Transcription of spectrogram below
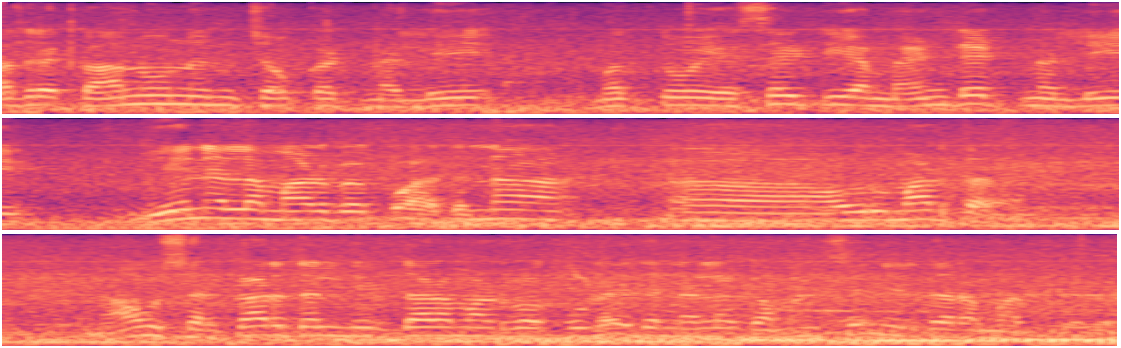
ಆದರೆ ಕಾನೂನಿನ ಚೌಕಟ್ಟಿನಲ್ಲಿ ಮತ್ತು ಎಸ್ ಐ ಟಿಯ ಮ್ಯಾಂಡೇಟ್ನಲ್ಲಿ ಏನೆಲ್ಲ ಮಾಡಬೇಕು ಅದನ್ನು ಅವರು ಮಾಡ್ತಾರೆ. ನಾವು ಸರ್ಕಾರದಲ್ಲಿ ನಿರ್ಧಾರ ಮಾಡುವಾಗ ಕೂಡ ಇದನ್ನೆಲ್ಲ ಗಮನಿಸಿ ನಿರ್ಧಾರ ಮಾಡ್ತೇವೆ.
